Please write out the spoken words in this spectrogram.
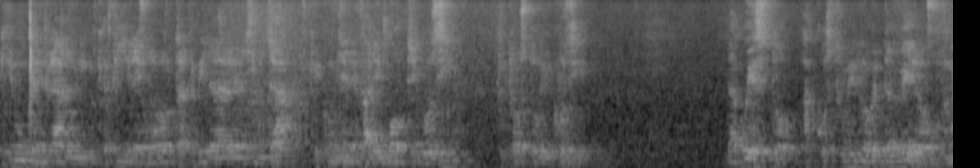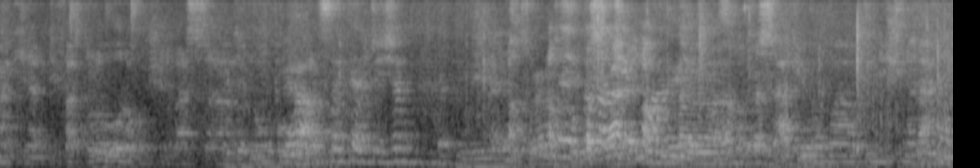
chiunque è in grado di capire, una volta capire la relatività, che conviene fare i botti così piuttosto che così. Da questo a costruirlo per davvero una macchina che ti fa questo lavoro ce ne passa non poco no, sono, no, sono passati no, sono passati una quindicina d'anni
